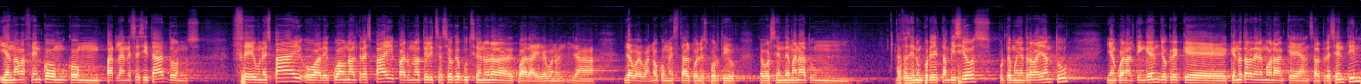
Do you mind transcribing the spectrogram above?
i anava fent com, com per la necessitat doncs, fer un espai o adequar un altre espai per una utilització que potser no era l'adequada. I bueno, ja, ja veuen no? com està el poliesportiu. Llavors hem demanat un, afegint un projecte ambiciós, portem any treballant-ho, i en quan el tinguem jo crec que, que no tardarem molt que ens el presentin,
